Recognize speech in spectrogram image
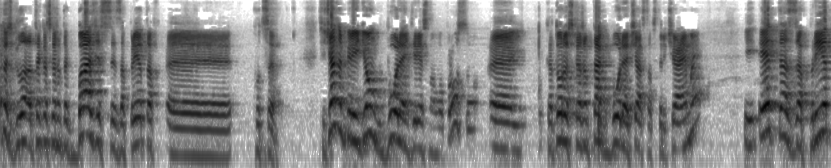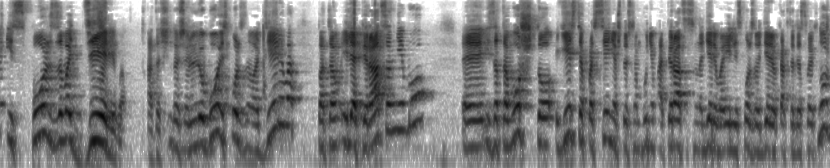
то есть, так скажем так, базисы запретов э, куцер. Сейчас мы перейдем к более интересному вопросу. Э, которые, скажем так, более часто встречаемы, и это запрет использовать дерево. А точнее, то есть любое использование дерева потом, или опираться на него, э, из-за того, что есть опасения, что если мы будем опираться на дерево или использовать дерево как-то для своих нужд,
